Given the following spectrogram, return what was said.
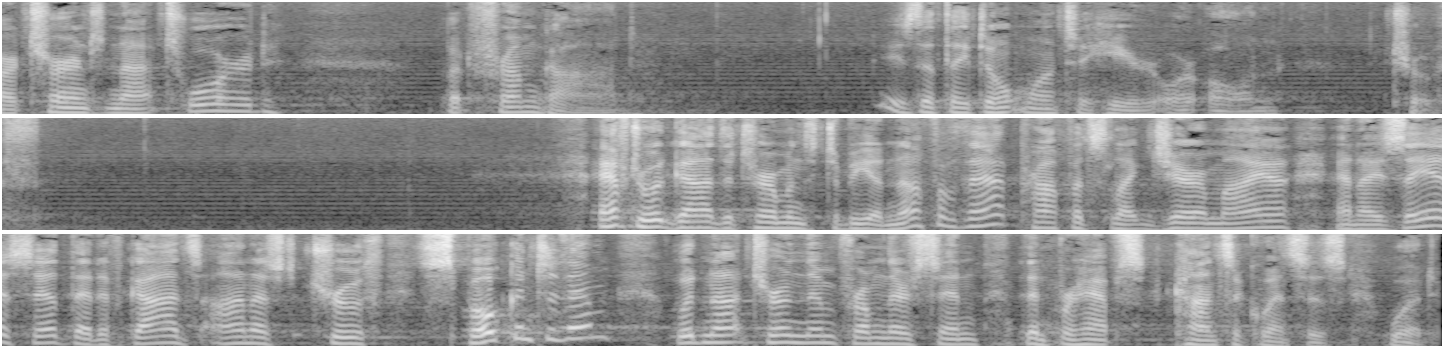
are turned not toward, but from God, is that they don't want to hear or own truth. Afterward, God determines to be enough of that. Prophets like Jeremiah and Isaiah said that if God's honest truth spoken to them would not turn them from their sin, then perhaps consequences would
